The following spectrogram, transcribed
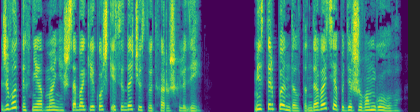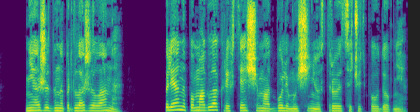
«Животных не обманешь, собаки и кошки всегда чувствуют хороших людей». «Мистер Пендлтон, давайте я подержу вам голову», — неожиданно предложила она. Полиана помогла кряхтящему от боли мужчине устроиться чуть поудобнее.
